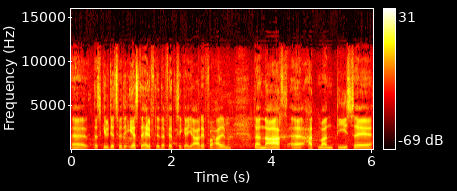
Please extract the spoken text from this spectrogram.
Das gilt jetzt für die erste Hälfte der 40er Jahre vor allem. Danach hat man diese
